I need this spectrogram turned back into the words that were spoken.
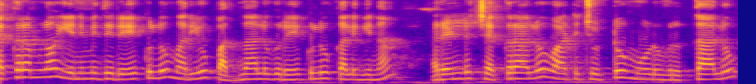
చక్రంలో ఎనిమిది రేకులు మరియు పద్నాలుగు రేకులు కలిగిన రెండు చక్రాలు వాటి చుట్టూ మూడు వృత్తాలు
